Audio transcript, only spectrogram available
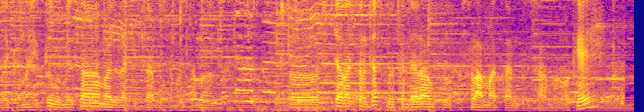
Oleh karena itu, pemirsa, marilah kita bersama-sama uh, secara cerdas berkendara untuk keselamatan bersama. Oke? Okay?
